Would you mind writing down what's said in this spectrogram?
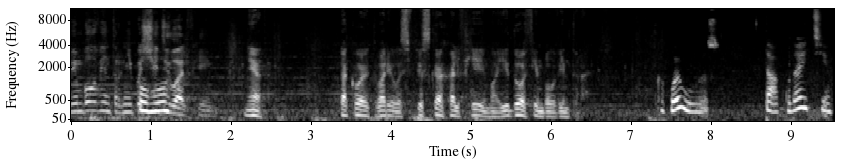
Фимбл Винтер не пощадил Альфхейм. Нет, Такое творилось в песках Альфхейма и до Фимблвинтера. Какой ужас. Так, куда идти?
